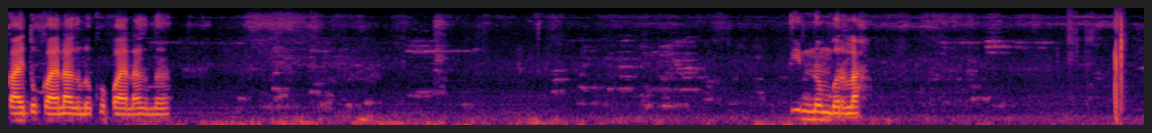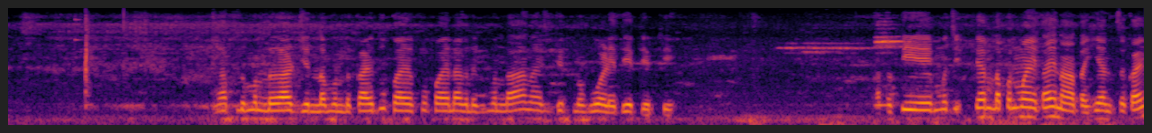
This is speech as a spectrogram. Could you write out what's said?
काय दुखायला लागलं खुपायला लागलं. तीन नंबरला. आपलं म्हणलं आजींना म्हणलं काय दुखाय खुपाय लागलं की म्हणलं आणायचं तिथनं गोळ्या देते ते. आता ते म्हणजे त्यांना पण माहीत आहे ना आता ह्यांचं काय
